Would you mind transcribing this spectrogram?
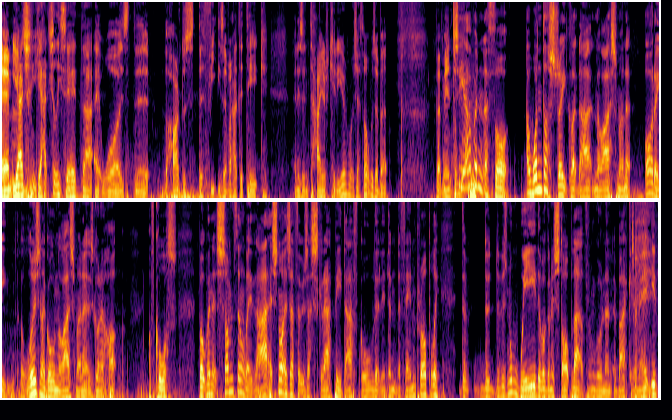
Um, he Um, actually he actually said that it was the the hardest defeat he's ever had to take in his entire career, which I thought was a bit bit mental. see, I wouldn't have thought a wonder strike like that in the last minute. All right, losing a goal in the last minute is going to hurt, of course. But when it's something like that, it's not as if it was a scrappy, daft goal that they didn't defend properly. The, the, there was no way they were going to stop that from going into the back of the net. you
